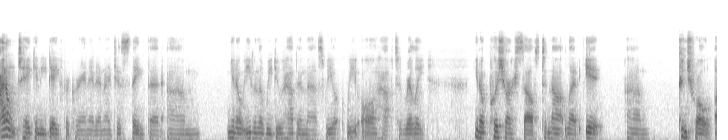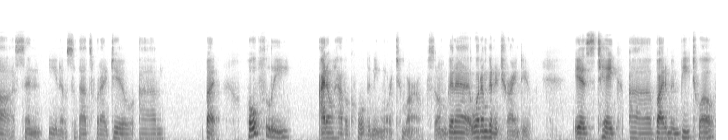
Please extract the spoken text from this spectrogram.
I don't take any day for granted, and I just think that um, you know, even though we do have MS, we we all have to really you know push ourselves to not let it um, control us, and you know, so that's what I do. Um, but hopefully, I don't have a cold anymore tomorrow. So I'm gonna what I'm gonna try and do is take uh, vitamin B12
